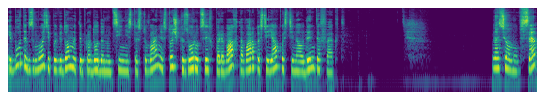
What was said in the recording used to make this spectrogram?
і бути в змозі повідомити про додану цінність тестування з точки зору цих переваг та вартості якості на один дефект. На цьому все.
